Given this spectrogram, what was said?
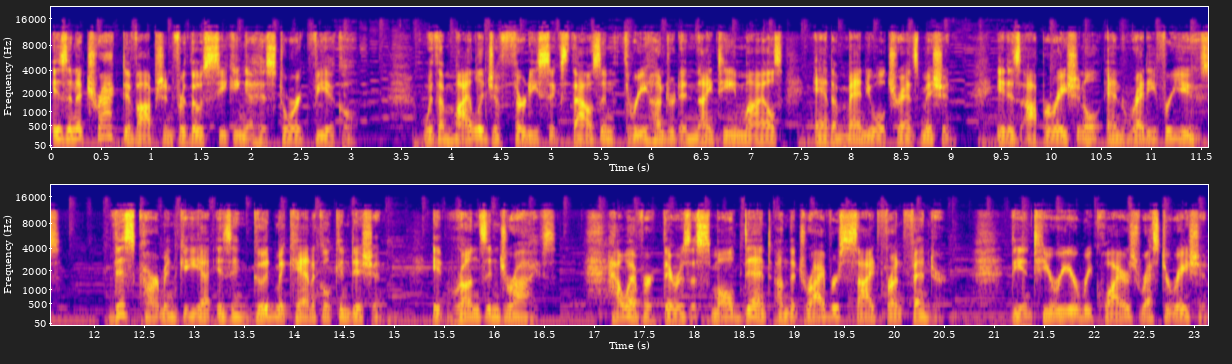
is an attractive option for those seeking a historic vehicle. With a mileage of 36,319 miles and a manual transmission, it is operational and ready for use. This Karmann Ghia is in good mechanical condition. It runs and drives. However, there is a small dent on the driver's side front fender. The interior requires restoration,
